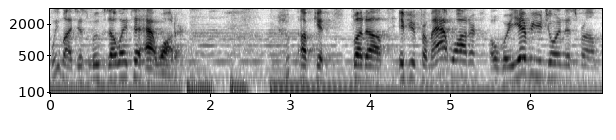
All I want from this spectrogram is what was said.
we might just move Zoe to Atwater. I'm kidding. But uh, if you're from Atwater or wherever you're joining us from,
